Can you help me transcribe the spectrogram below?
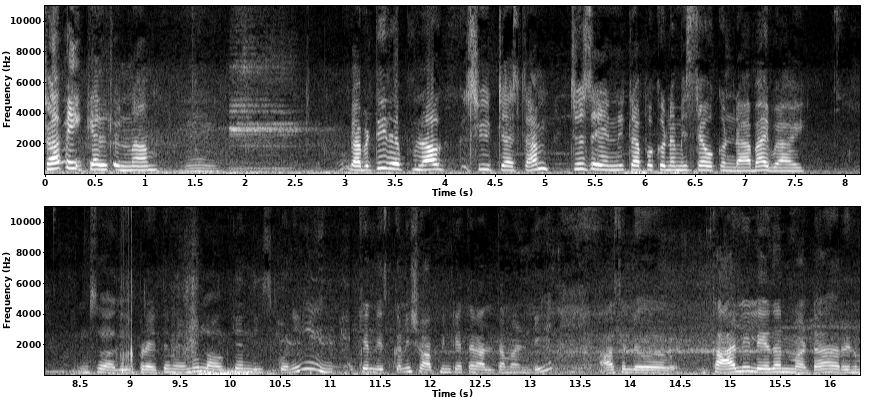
షాపింగ్కి వెళ్తున్నాం. ఉమ్, కాబట్టి రేపు వ్లాగ్ షూట్ చేస్తాం. చూసేయండి తప్పకుండా మిస్ అవ్వకుండా. బాయ్ బాయ్ సో అది ఇప్పుడైతే మేము లౌక్యం తీసుకొని లౌక్యం తీసుకొని షాపింగ్కి అయితే వెళ్తామండి. అసలు ఖాళీ లేదనమాట రెండు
